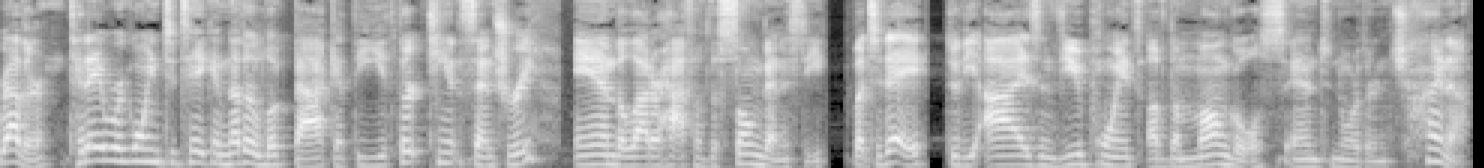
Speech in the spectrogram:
Rather, today we're going to take another look back at the 13th century and the latter half of the Song dynasty, but today through the eyes and viewpoints of the Mongols and northern China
